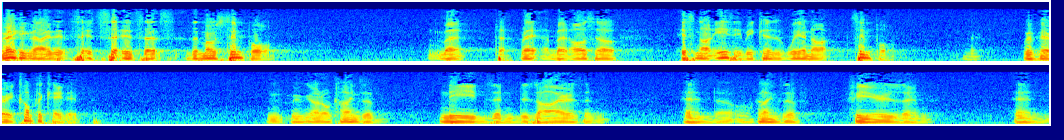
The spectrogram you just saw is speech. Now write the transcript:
recognize it's it's it's uh, the most simple, but uh, but also it's not easy because we're not simple. We're very complicated. We've got all kinds of needs and desires and and uh, all kinds of fears and and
